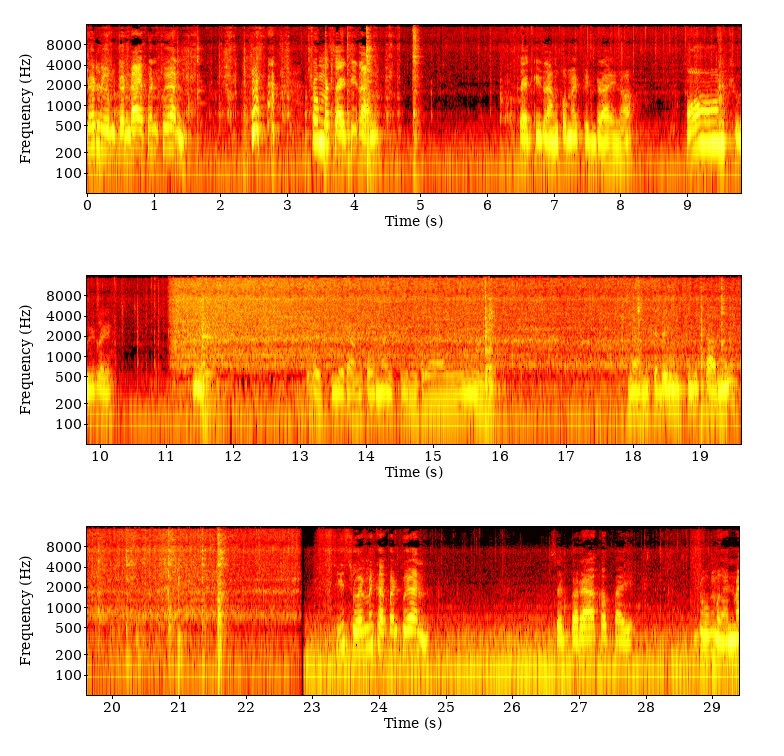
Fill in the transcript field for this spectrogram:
ได้ลืมจนได้เพื่อนๆ ต้องมาใส่ทีหลัง ใส่ทีหลังก็ไม่เป็นไรเนาะหอมฉุยเลยนี่ใส่ทีหลังก็ไม่เป็นไรหนังจะได้มีสีสัน สีสวยไหมคะเพื่อนๆใส่ปลาร้าเข้าไปดูเหมือนไหม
